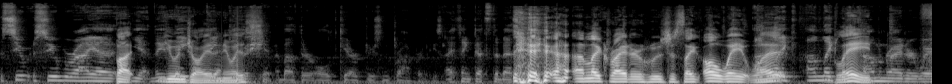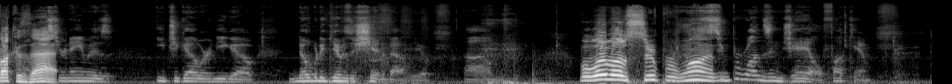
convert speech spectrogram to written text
Su- Tsuburaya, But yeah, they, you they- enjoy it they Give a anyways. shit about their old characters and properties. I think that's the best. Unlike Rider, who's just like oh wait what Unlike unlike Blade Rider, where fuck is that? your name is Ichigo or Nigo, nobody gives a shit about you. Um, But what about Super One? Super One's in jail. Fuck him.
